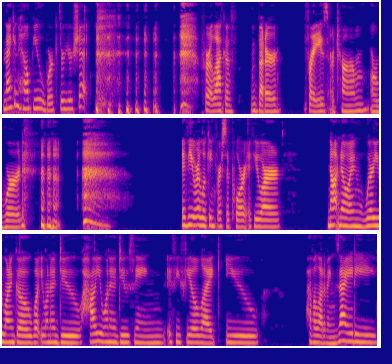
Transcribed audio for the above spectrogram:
and I can help you work through your shit. for a lack of better phrase or term or word. if you are looking for support, if you are not knowing where you want to go, what you want to do, how you want to do things, if you feel like you have a lot of anxiety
